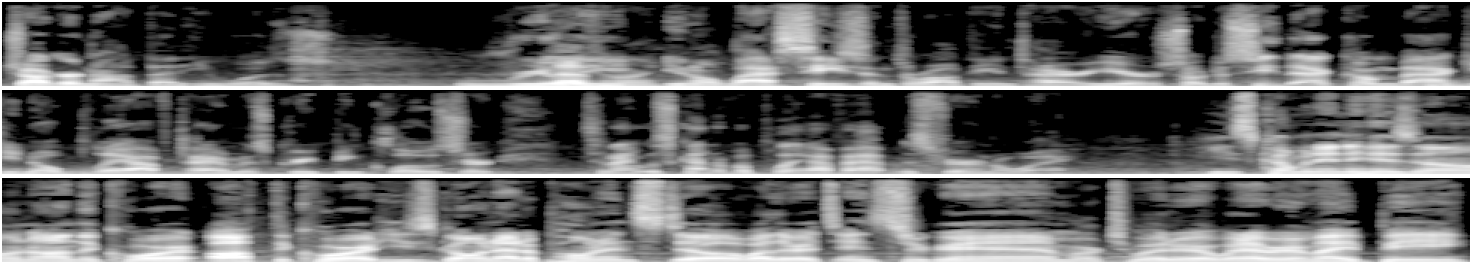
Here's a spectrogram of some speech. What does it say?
juggernaut that he was really, Definitely. you know, last season throughout the entire year. So to see that come back, you know, playoff time is creeping closer. Tonight was kind of a playoff atmosphere in a way. He's coming into his own on the court, off the court. He's going at opponents still, whether it's Instagram or Twitter, whatever it might be.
